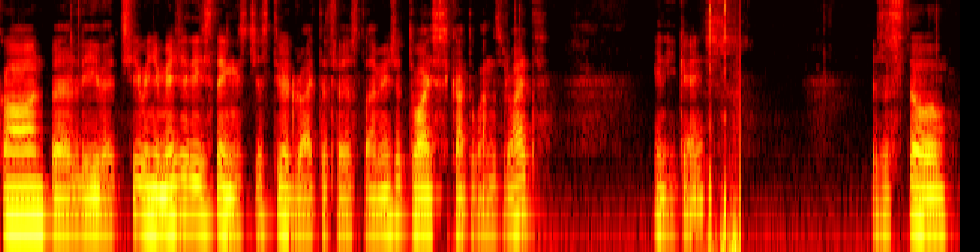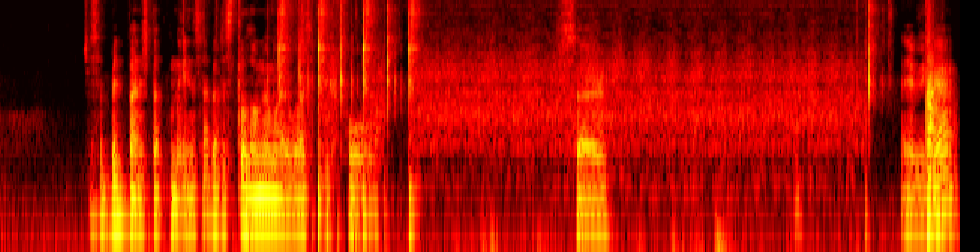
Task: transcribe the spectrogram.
Can't believe it. See, when you measure these things, just do it right the first time. Measure twice, cut once, right? any case, this is still just a bit bunched up on the inside, but it's still longer than what it was before. So there we go.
